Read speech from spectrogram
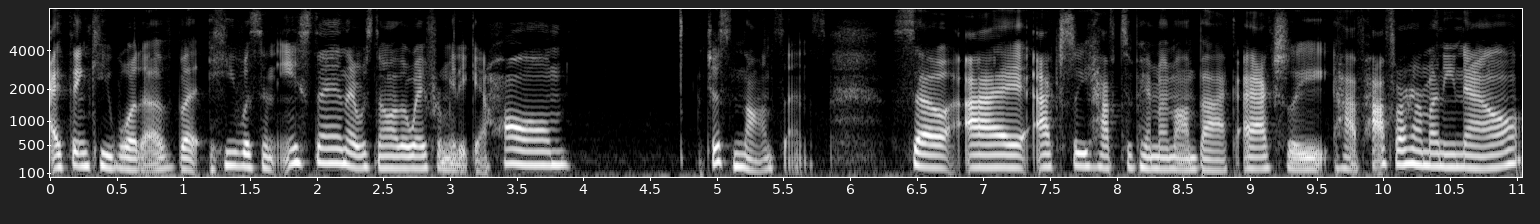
I think he would have, but he was in Easton. There was no other way for me to get home. Just nonsense. So I actually have to pay my mom back. I actually have half of her money now,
